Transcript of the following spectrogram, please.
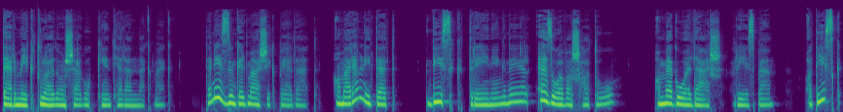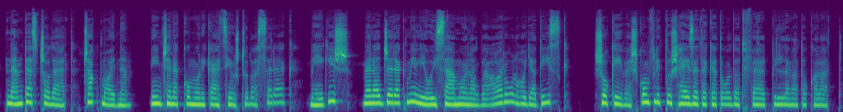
termék tulajdonságokként jelennek meg. De nézzünk egy másik példát. A már említett disk tréningnél ez olvasható a megoldás részben. A disk nem tesz csodát, csak majdnem. Nincsenek kommunikációs csodaszerek, mégis menedzserek milliói számolnak be arról, hogy a disk sok éves konfliktus helyzeteket oldott fel pillanatok alatt.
